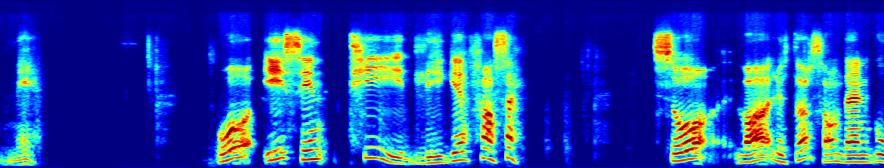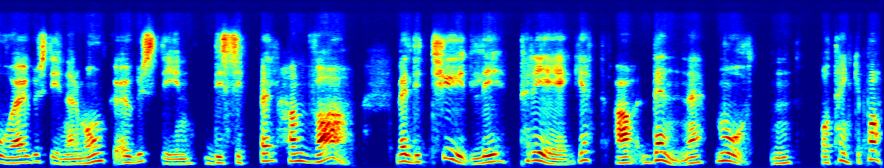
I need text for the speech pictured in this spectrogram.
med. Og i sin tidlige fase så var Luther, som den gode augustinermunk, Augustin-disippel han var, veldig tydelig preget av denne måten å tenke på.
